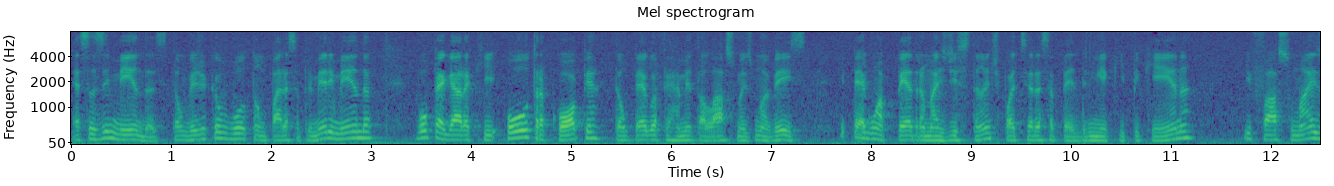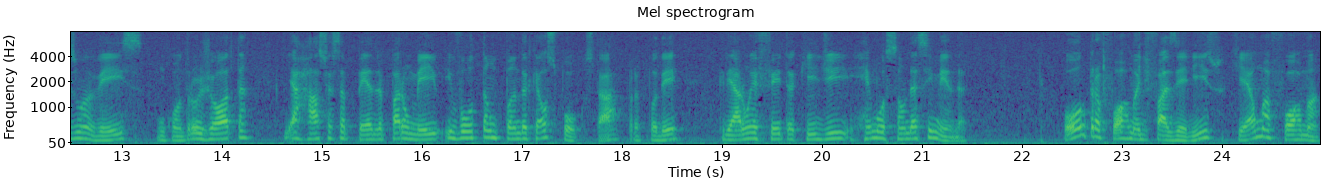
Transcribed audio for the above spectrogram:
essas emendas. Então veja que eu vou tampar essa primeira emenda, vou pegar aqui outra cópia, então pego a ferramenta laço mais uma vez e pego uma pedra mais distante, pode ser essa pedrinha aqui pequena, e faço mais uma vez um Ctrl J e arrasto essa pedra para o meio e vou tampando aqui aos poucos, tá? Para poder criar um efeito aqui de remoção dessa emenda. Outra forma de fazer isso, que é uma forma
